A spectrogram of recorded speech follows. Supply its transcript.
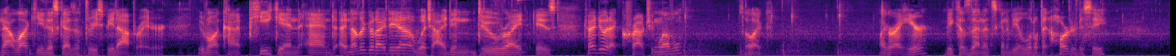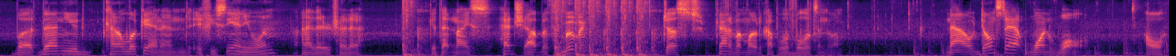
now lucky this guy's a three-speed operator, you'd want to kind of peek in, and another good idea, which I didn't do right, is try to do it at crouching level. So like, like right here, because then it's going to be a little bit harder to see. But then you'd kind of look in, and if you see anyone, either try to get that nice headshot, but if they're moving, just kind of unload a couple of bullets into them. Now, don't stay at one wall, I'll,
